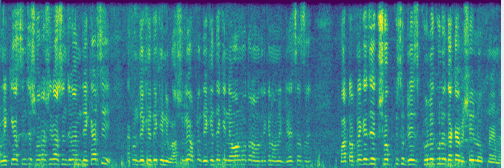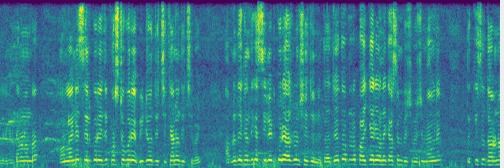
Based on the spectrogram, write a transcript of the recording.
অনেকে আছেন যে সরাসরি আসেন যে আমি দেখে আসছি এখন দেখে দেখে নিব। আসলে আপনি দেখে দেখে নেওয়ার মতন আমাদের এখানে অনেক ড্রেস আছে। বাট আপনাকে যে সব কিছু ড্রেস খুলে খুলে দেখাবে সেই লোক নাই আমাদের এখানে। কারণ আমরা অনলাইনে সেল করে এই যে কষ্ট করে ভিডিও দিচ্ছি, কেন দিচ্ছি ভাই? আপনি তো এখান থেকে সিলেক্ট করে আসবেন সেই জন্য তো যেহেতু আপনারা পাইকারি অনেকে আসেন বেশি বেশি মাল নেন, তো কিছু ধারণা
